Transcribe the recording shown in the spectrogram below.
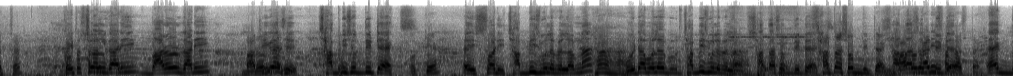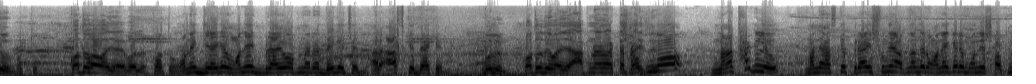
আচ্ছা। পেট্রোল গাড়ি বারোর গাড়ি বারোর ঠিক আছে? ছাব্বিশ অব্দি ট্যাক্স ওকে। এই সরি ছাব্বিশ বলে ফেললাম না? হ্যাঁ। ওইটা বলে ছাব্বিশ বলে ফেললাম। সাতাশ অব্দি ট্যাক্স সাতাশ অব্দি ট্যাক্স সাতাশ অব্দি ট্যাক্স একদম। ওকে। কত হওয়া যায় বলো? কত? অনেক জায়গায় অনেক ব্রায়ো আপনারা দেখেছেন আর আজকে দেখেন। বলুন কত দেওয়া যায়? আপনারও একটা প্রাইস না থাকলেও মানে আজকে প্রায় শুনে আপনাদের অনেকের মনে স্বপ্ন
